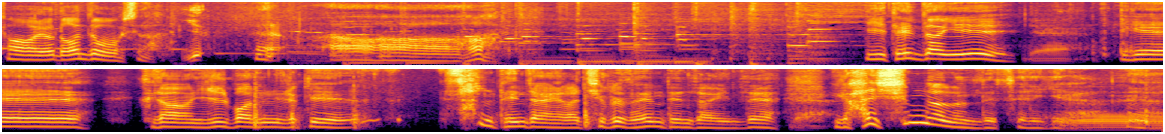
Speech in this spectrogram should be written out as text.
자 여기 얹어 봅시다. 예. 예. 아. 이 된장이 예. 이게 그냥 일반 이렇게 산 된장이라 집에서 한 된장인데 이게 한 10년은 됐어요 이게. 예.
